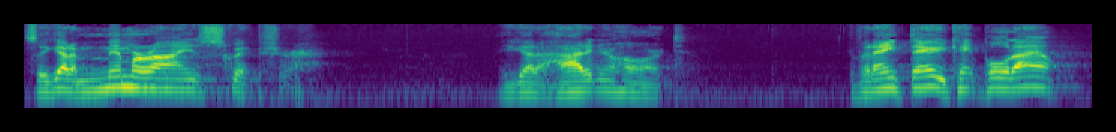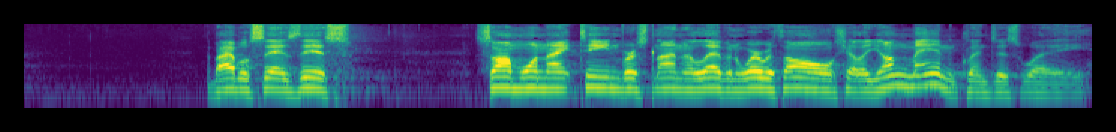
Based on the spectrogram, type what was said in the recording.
So you got to memorize Scripture. You got to hide it in your heart. If it ain't there, you can't pull it out. The Bible says this Psalm 119, verse 9 and 11 Wherewithal shall a young man cleanse his way?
